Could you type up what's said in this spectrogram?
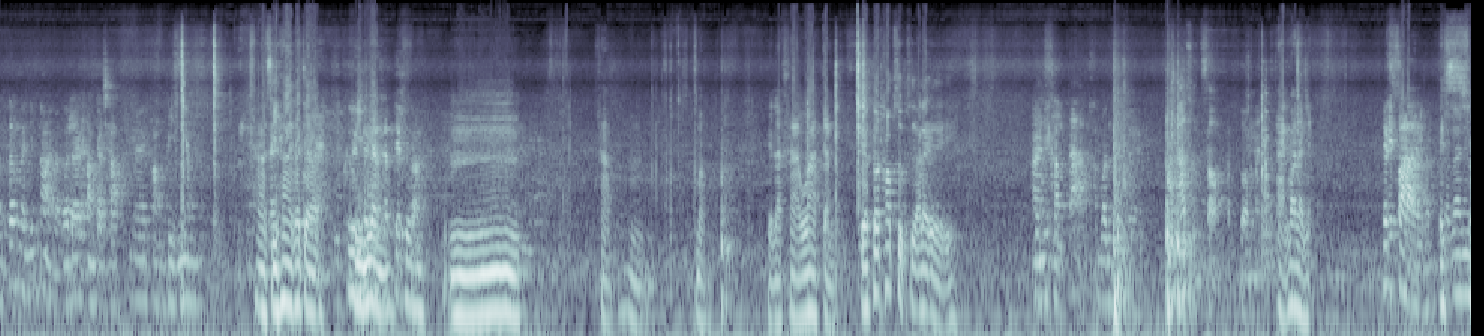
ะเพิ่มเงินนิดหน่อยแล้วก็ได้ความกระชับได้ความพรีเมียม สี่ห้าก็จะพื้นพรีเมียมก็จะสเต็ปกว่า อืม ครับ อืมบอกเดี๋ยวราคาว่ากัน เดี๋ยวตัวท็อปสุดคืออะไรเอ่ย อันนี้ครับ R49 ครับบนสุดเลย902ครับตัวมัน อ่านว่าอะไรเนี่ย S5 ครับ S แล้วก็ไฟ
